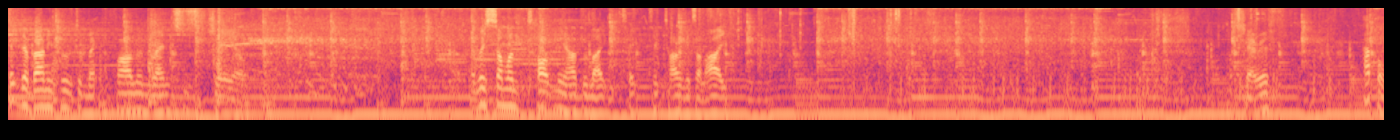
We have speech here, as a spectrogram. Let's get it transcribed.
Take the bounty proof to MacFarlane Ranch's jail. I wish someone taught me how to like take take targets alive. Sheriff. Apple.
